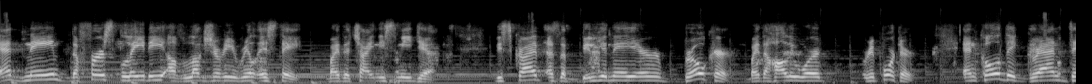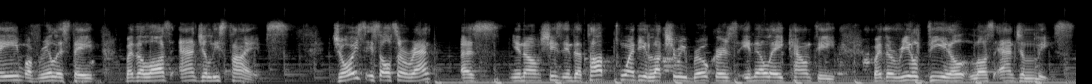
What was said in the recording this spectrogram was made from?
and named the First Lady of Luxury Real Estate by the Chinese media, described as a billionaire broker by the Hollywood Reporter, and called the Grand Dame of Real Estate by the Los Angeles Times. Joyce is also ranked as, you know, she's in the top 20 luxury brokers in LA County by the Real Deal Los Angeles.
